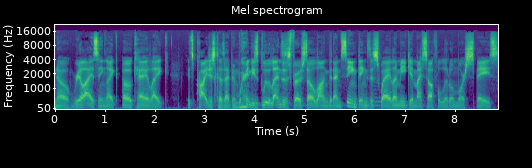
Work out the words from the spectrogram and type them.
know realizing like okay like it's probably just because I've been wearing these blue lenses for so long that I'm seeing things this mm-hmm. way. Let me give myself a little more space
